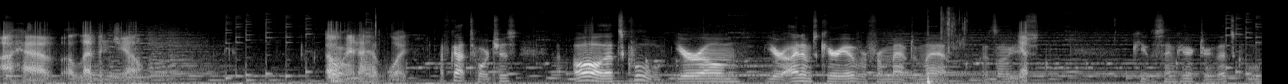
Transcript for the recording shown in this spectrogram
I have 11 gel. Oh, and I have wood. I've got torches. Oh, that's cool. Your um your items carry over from map to map. As long as Yep. you just keep the same character. That's cool.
